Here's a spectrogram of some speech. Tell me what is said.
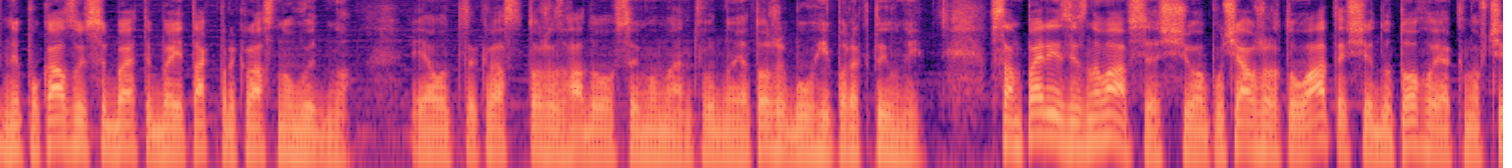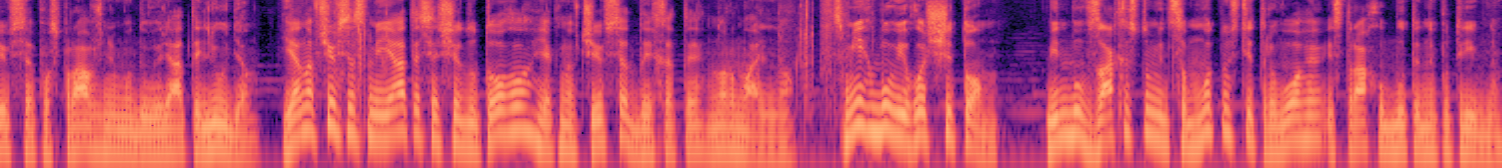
не показуй себе, тебе і так прекрасно видно. Я от якраз теж згадував цей момент. Видно, я теж був гіперактивний. Сам Пері зізнавався, що почав жартувати ще до того, як навчився по-справжньому довіряти людям. Я навчився сміятися ще до того, як навчився дихати нормально. Сміх був його щитом. Він був захистом від самотності, тривоги і страху бути непотрібним.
